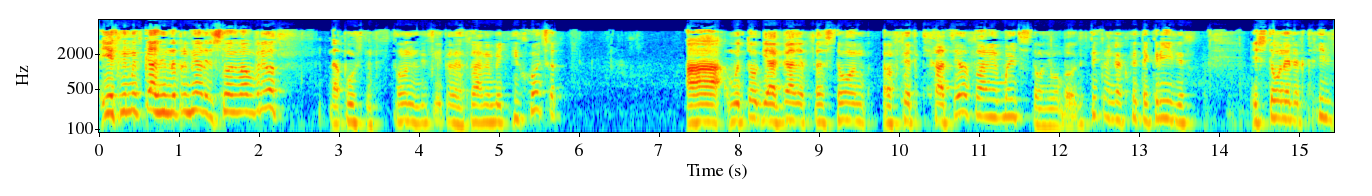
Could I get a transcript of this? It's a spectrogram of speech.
Если мы скажем, например, что он вам врет, допустим, что он действительно с вами быть не хочет, а в итоге окажется, что он все-таки хотел с вами быть, что у него был действительно какой-то кризис, и что он этот кризис,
